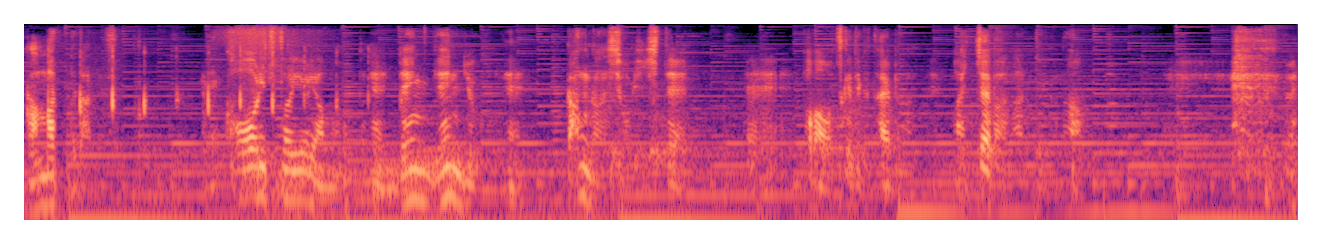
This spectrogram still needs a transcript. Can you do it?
頑張ってたんです。効率というよりはもうね、電電力をね、ガンガン消費して、えー、パワーをつけていくタイプなんで、まあ言っちゃえば、なんていうかな、え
